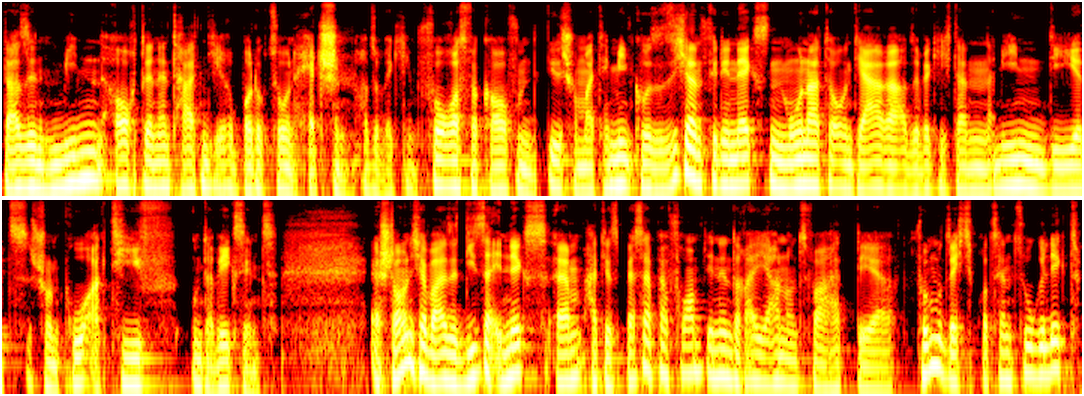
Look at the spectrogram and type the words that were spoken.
da sind Minen auch drin enthalten, die ihre Produktion hatchen, also wirklich im Voraus verkaufen, die sich schon mal Terminkurse sichern für die nächsten Monate und Jahre, also wirklich dann Minen, die jetzt schon proaktiv unterwegs sind. Erstaunlicherweise, dieser Index ähm, hat jetzt besser performt in den drei Jahren und zwar hat der 65 Prozent zugelegt,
